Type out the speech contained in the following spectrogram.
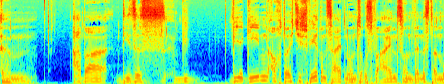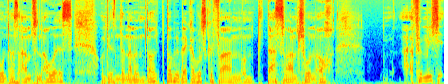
Ähm, aber dieses, wir gehen auch durch die schweren Zeiten unseres Vereins und wenn es dann montags abends in Aue ist und wir sind dann mit dem Doppelbäckerbus gefahren und das waren schon auch für mich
